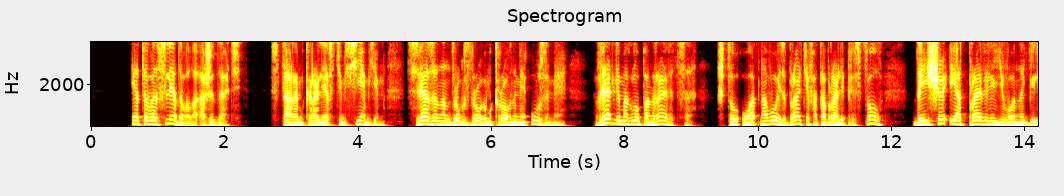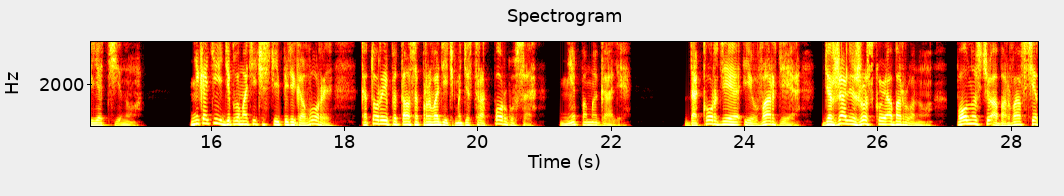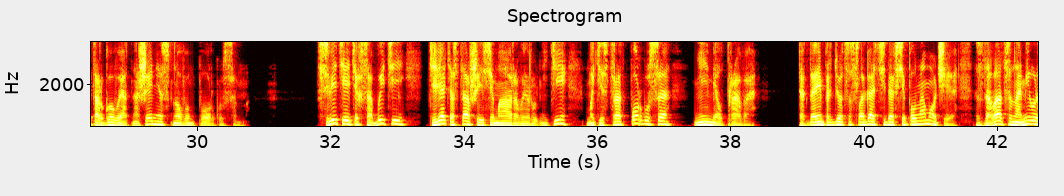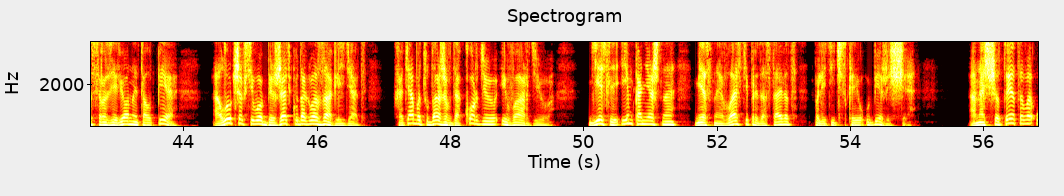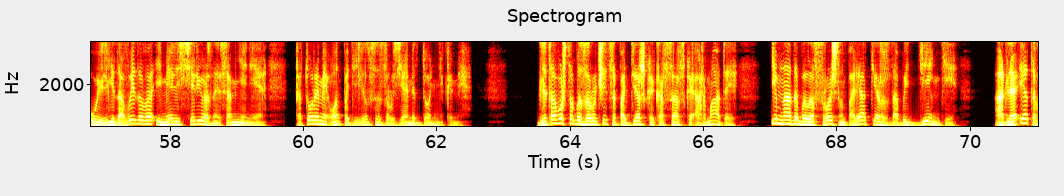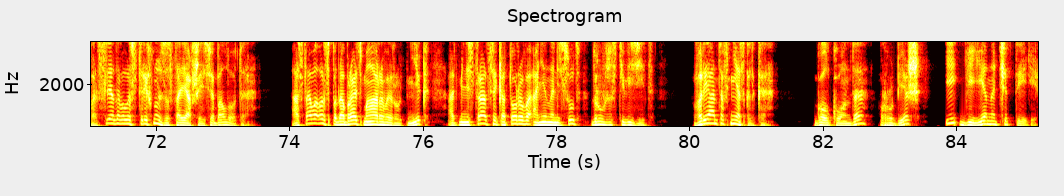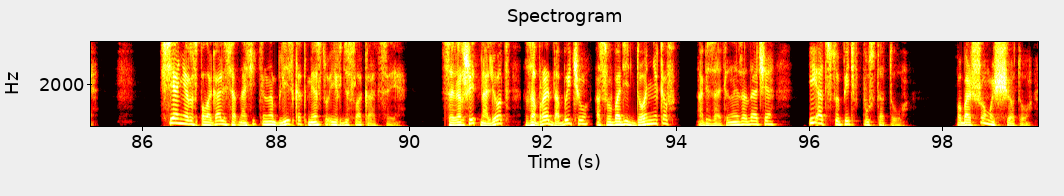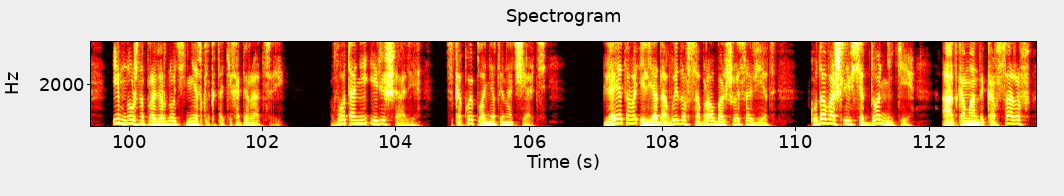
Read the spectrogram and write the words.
Этого следовало ожидать. Старым королевским семьям, связанным друг с другом кровными узами, вряд ли могло понравиться, что у одного из братьев отобрали престол, да еще и отправили его на гильотину. Никакие дипломатические переговоры которые пытался проводить магистрат Поргуса, не помогали. Докордия и Вардия держали жесткую оборону, полностью оборвав все торговые отношения с новым Поргусом. В свете этих событий терять оставшиеся мааровые рудники магистрат Поргуса не имел права. Тогда им придется слагать с себя все полномочия, сдаваться на милость разъяренной толпе, а лучше всего бежать, куда глаза глядят, хотя бы туда же в Докордию и Вардию, если им, конечно, местные власти предоставят политическое убежище. А насчет этого у Ильи Давыдова имелись серьезные сомнения, которыми он поделился с друзьями-донниками. Для того, чтобы заручиться поддержкой корсарской армады, им надо было в срочном порядке раздобыть деньги, а для этого следовало встряхнуть застоявшееся болото. Оставалось подобрать Мааровый рудник – администрации которого они нанесут дружеский визит. Вариантов несколько. Голконда, Рубеж и Гиена-4. Все они располагались относительно близко к месту их дислокации. Совершить налет, забрать добычу, освободить донников – обязательная задача – и отступить в пустоту. По большому счету, им нужно провернуть несколько таких операций. Вот они и решали, с какой планеты начать. Для этого Илья Давыдов собрал большой совет, куда вошли все донники, а от команды корсаров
